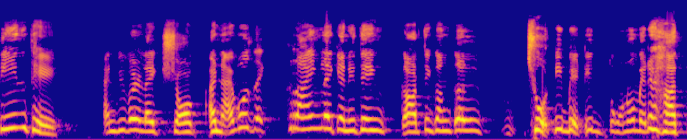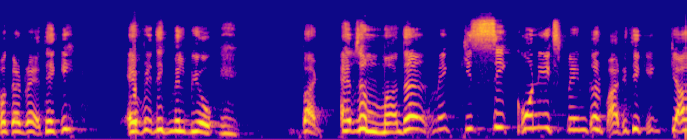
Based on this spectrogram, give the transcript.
तीन थे। And we were like shock and I was like crying like anything Kartik uncle छोटी बेटी दोनों मेरे हाथ पकड़ रहे थे कि everything will be okay but as a mother मैं किसी को नहीं एक्सप्लेन कर पा रही थी कि क्या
